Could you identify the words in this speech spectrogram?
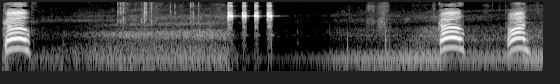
Go! Go! Come on!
